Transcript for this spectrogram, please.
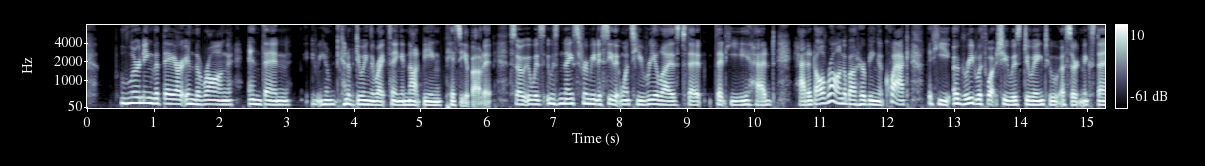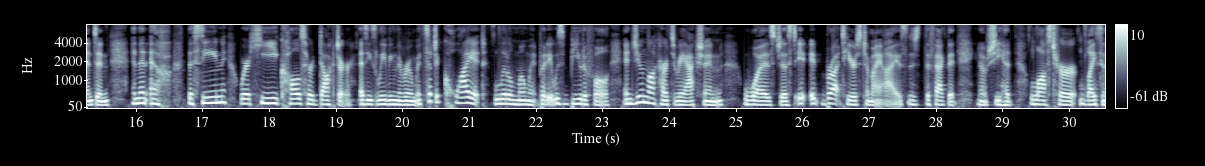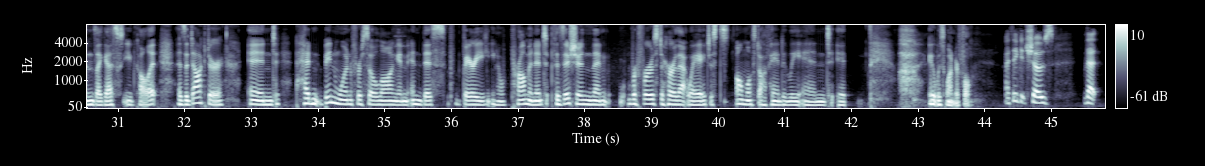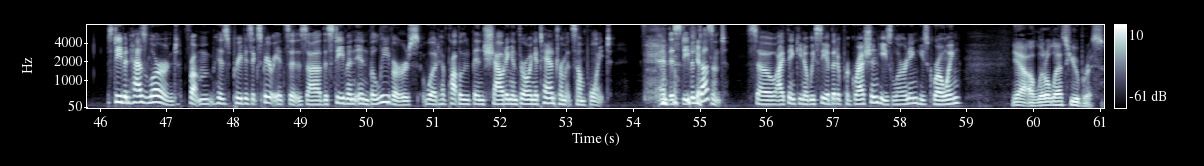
learning that they are in the wrong and then you know, kind of doing the right thing and not being pissy about it. So it was it was nice for me to see that once he realized that that he had had it all wrong about her being a quack, that he agreed with what she was doing to a certain extent. And and then ugh, the scene where he calls her doctor as he's leaving the room. It's such a quiet little moment, but it was beautiful. And June Lockhart's reaction was just it, it brought tears to my eyes. Just the fact that you know she had lost her license, I guess you'd call it, as a doctor, and hadn't been one for so long and, and this very you know prominent physician then refers to her that way just almost offhandedly and it it was wonderful i think it shows that Stephen has learned from his previous experiences. Uh, the Stephen in Believers would have probably been shouting and throwing a tantrum at some point, and this Stephen yeah. doesn't. So I think you know we see a bit of progression. He's learning. He's growing. Yeah, a little less hubris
